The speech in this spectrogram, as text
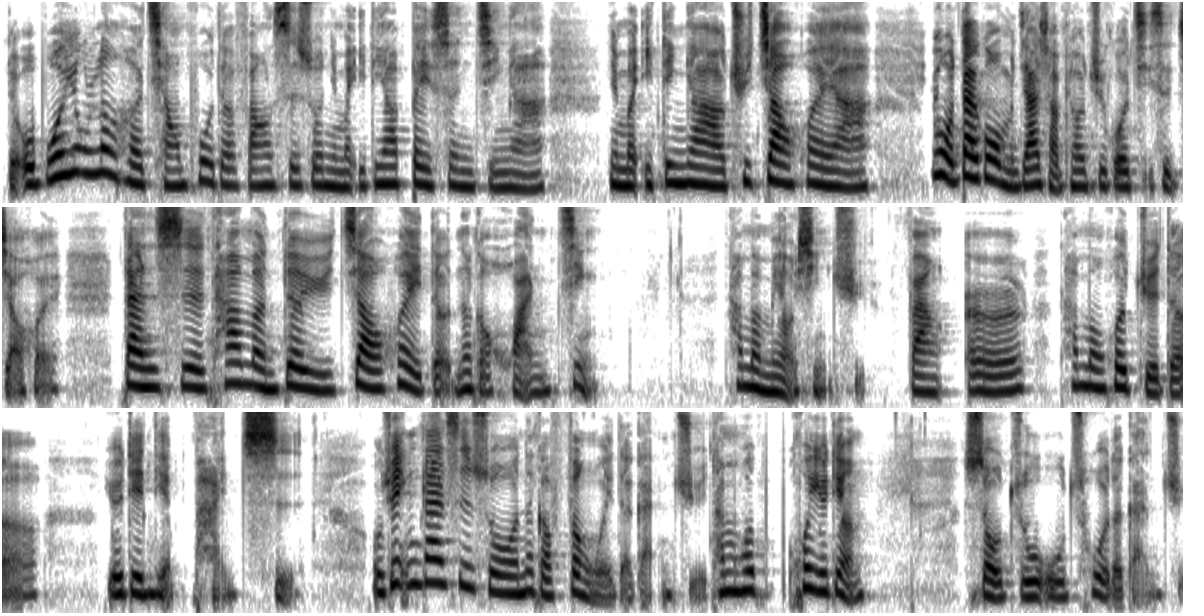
对，我不会用任何强迫的方式说，你们一定要背圣经啊，你们一定要去教会啊，因为我带过我们家小朋友去过几次教会，但是他们对于教会的那个环境，他们没有兴趣，反而他们会觉得有点点排斥。我觉得应该是说那个氛围的感觉，他们会会有点。手足无措的感觉，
